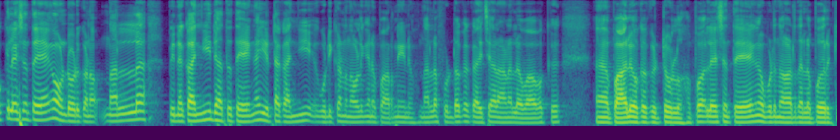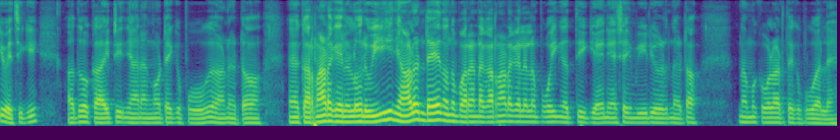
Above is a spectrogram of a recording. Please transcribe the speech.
ഒക്കെ ലേശം തേങ്ങ കൊണ്ടു കൊടുക്കണം. നല്ല പിന്നെ കഞ്ഞീന്റെ അകത്ത് തേങ്ങ ഇട്ട കഞ്ഞി കുടിക്കണം നമ്മളിങ്ങനെ പറഞ്ഞിരുന്നു. നല്ല ഫുഡൊക്കെ കഴിച്ചാലാണല്ലോ വാവക്ക് പാലും ഒക്കെ കിട്ടുള്ളൂ. അപ്പോൾ ലേശം തേങ്ങ ഇവിടുന്ന് നല്ല പെറുക്കി വെച്ചിക്ക്. അതുമൊക്കെ ആയിട്ട് ഞാൻ അങ്ങോട്ടേക്ക് പോവുകയാണ് കേട്ടോ കർണാടകയിലുള്ളവർ കർണാടകയിലുള്ള ഈ ഞാളുണ്ടേന്നൊന്നും പറയണ്ട. കർണാടകയിലെല്ലാം പോയി എത്തിക്കുക അതിന് ശേഷം വീഡിയോ ഇടുന്നു കേട്ടോ നമുക്ക് ഓളടുത്തേക്ക് പോവല്ലേ?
